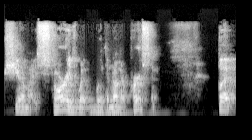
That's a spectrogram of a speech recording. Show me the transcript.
share my stories with, with another person. But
